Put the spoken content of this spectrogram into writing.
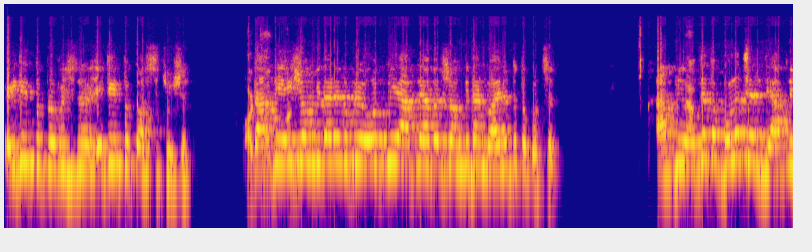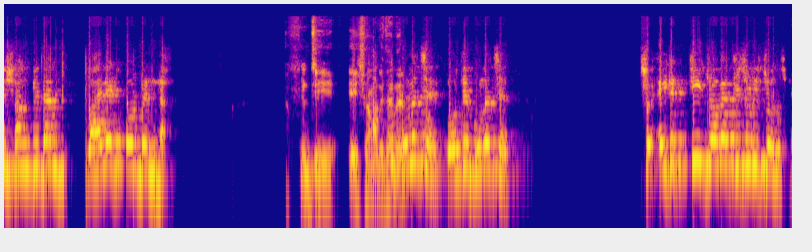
এইটাই তো প্রভিশনাল এটাই তো কনস্টিটিউশন আপনি এই সংবিধানের উপরে ওত নিয়ে আপনি আবার সংবিধান ভায়োলেট তো করছেন। আপনি। ওতে তো বলেছেন যে আপনি সংবিধান ভায়োলেট করবেন না। জি এই বলেছেন ওতে বলেছেন। এইটা কি জগা খিচুড়ি চলছে?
